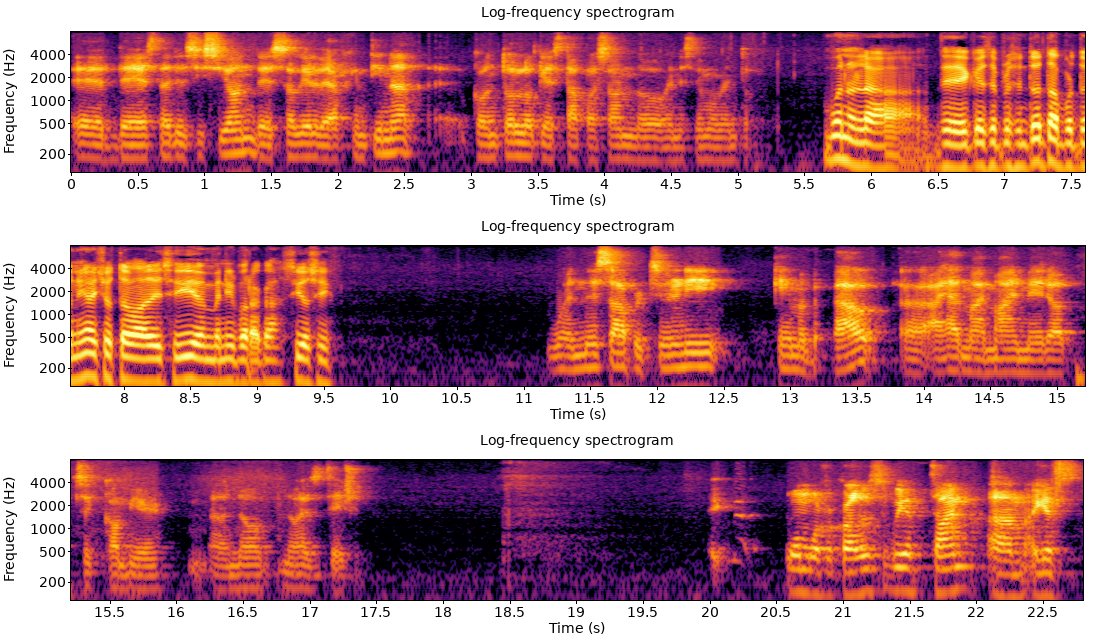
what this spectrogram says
eh, de esta decisión de salir de Argentina eh, con todo lo que está pasando en este momento. Bueno, la, desde que se presentó esta oportunidad yo estaba decidido en venir para acá, sí o sí. When this opportunity came about, uh, I had my mind made up to come here, uh, no, no hesitation. One more for Carlos, if we have time. Um, I guess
